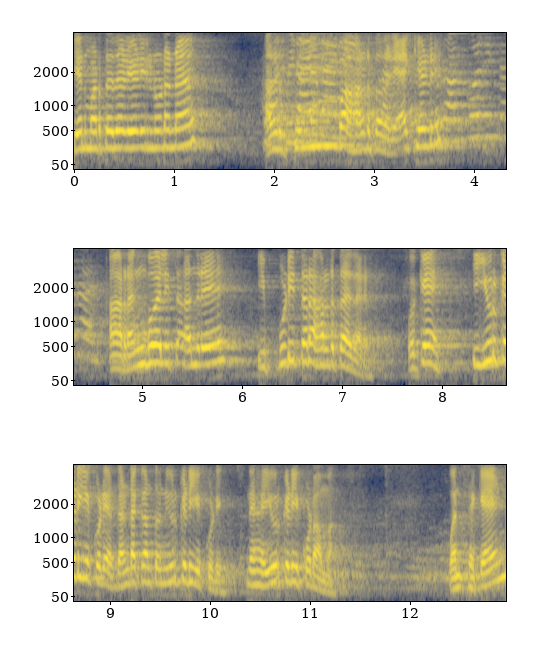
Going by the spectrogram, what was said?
ಏನ್ ಮಾಡ್ತಾ ಇದ್ದಾಳೆ ಹೇಳಿ ನೋಡೋಣ. ಅದ್ರ ತುಂಬಾ ಹರಡ್ತಾ ಇದ್ದಾರೆ. ಯಾಕೆ ಹೇಳ್ರಿ? ಆ ರಂಗೋಲಿ ತರ ಅಂದ್ರೆ ಈ ಪುಡಿ ತರ ಹರಡ್ತಾ ಇದ್ದಾರೆ. ಓಕೆ ಈ ಇವ್ರ ಕಡೆಗೆ ಕೊಡಿ ಆ ದಂಡಕಂತ ಇವ್ರ ಕಡೆಗೆ ಕೊಡಿ. ಸ್ನೇಹ ಇವ್ರ ಕಡೆಗೆ ಕೊಡಮ್ಮ. ಒನ್ ಸೆಕೆಂಡ್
